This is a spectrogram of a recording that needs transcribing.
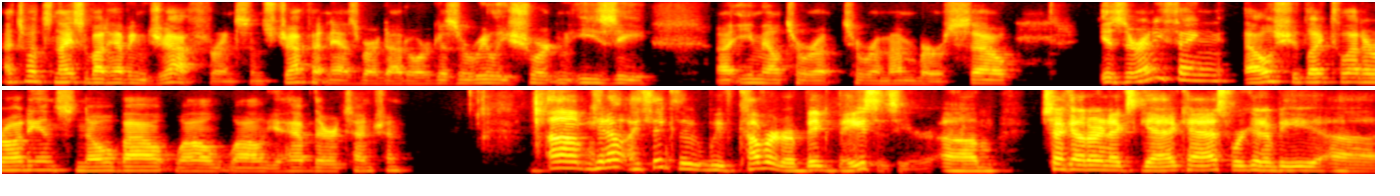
that's what's nice about having Jeff, for instance. Jeff at nasbar.org is a really short and easy uh, email to re- to remember. So, is there anything else you'd like to let our audience know about while while you have their attention? Um, you know, I think that we've covered our big bases here. Um, check out our next GADcast. We're going to be uh,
